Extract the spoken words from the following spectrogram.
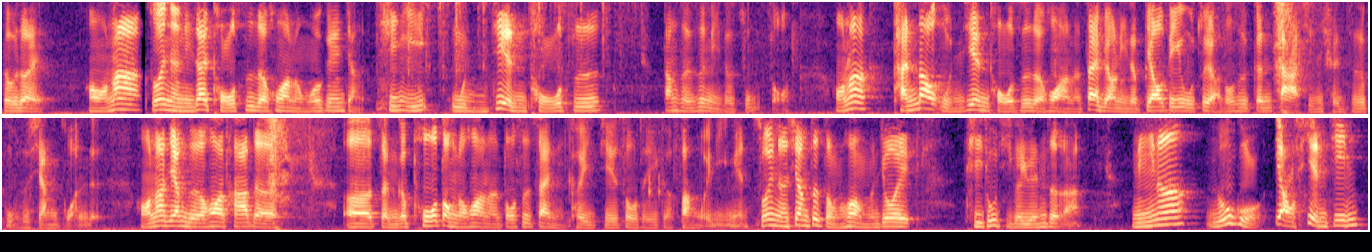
对不对？哦，那所以呢，你在投资的话呢，我跟你讲，请以稳健投资当成是你的主轴。哦，那谈到稳健投资的话呢，代表你的标的物最好都是跟大型全值股是相关的。哦，那这样子的话，它的呃整个波动的话呢，都是在你可以接受的一个范围里面。所以呢，像这种的话，我们就会提出几个原则啦。你呢，如果要现金，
